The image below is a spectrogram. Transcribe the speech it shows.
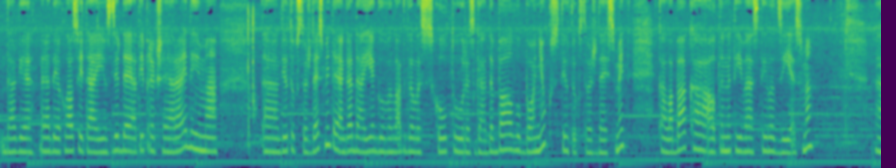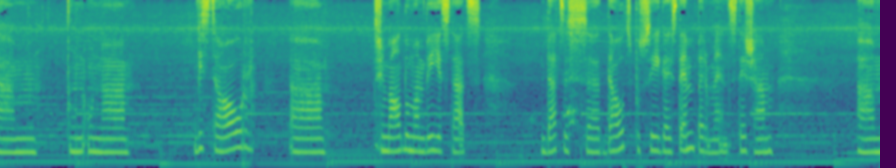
darbie radio klausītāji, jūs dzirdējāt iepriekšējā raidījumā, uh, 2010. gadā ieguva Latvijas kultūras gada balvu Boņuks 2010 kā labākā alternatīvā stila dziesma. Um, un un uh, viscaur uh, šim albumam bija tāds Dacis uh, daudzpusīgais temperaments. Tiešām um,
